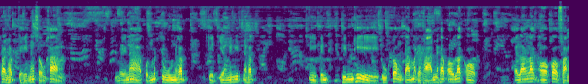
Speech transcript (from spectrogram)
ท่านครับจะเห็นทั้งสองข้างใบหน้าผลมะตูมนะครับ เกตเอียงนิดๆนะครับ นี่เป็นพิมพ์ที่ถูกต้องตามมาตรฐานนะครับ เอาลักออกไอ้ล้างลักออกก็ฝัง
